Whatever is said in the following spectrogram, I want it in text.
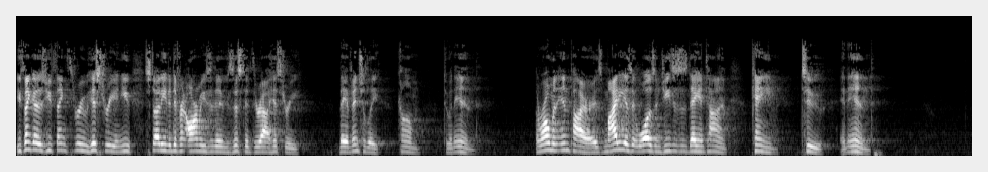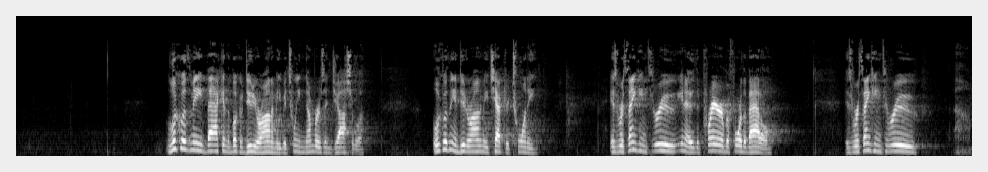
You think as you think through history and you study the different armies that have existed throughout history, they eventually come to an end. The Roman Empire, as mighty as it was in Jesus' day and time, came to an end. Look with me back in the book of Deuteronomy between Numbers and Joshua. Look with me in Deuteronomy chapter 20. As we're thinking through, you know, the prayer before the battle, as we're thinking through um,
